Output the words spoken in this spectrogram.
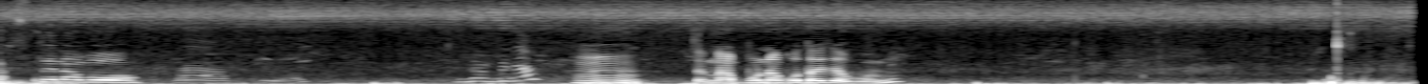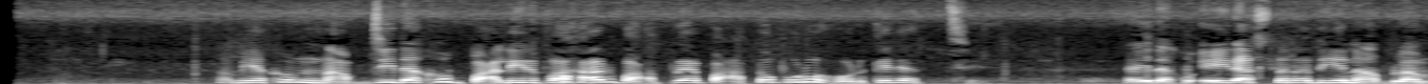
আসতে নামো। হ্যাঁ হুম তা নামবো না কোথায় যাব আমি? আমি এখন নাবজি দেখো বালির পাহাড় বাপরে পা তো পুরো হরকে যাচ্ছে। এই দেখো, এই রাস্তাটা দিয়ে নামলাম।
